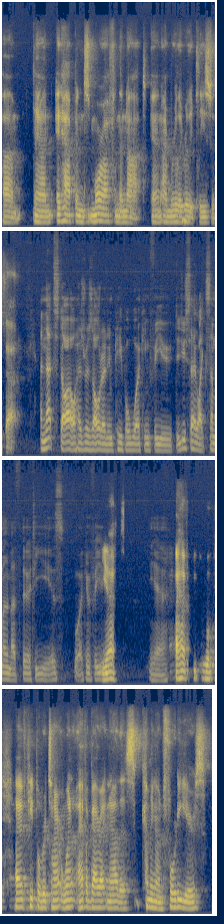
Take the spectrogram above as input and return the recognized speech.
Um, and it happens more often than not. And I'm really, really pleased with that. And that style has resulted in people working for you. Did you say like some of them are 30 years working for you? Yes. Yeah. I have people, I have people retire. One, I have a guy right now that's coming on 40 years.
